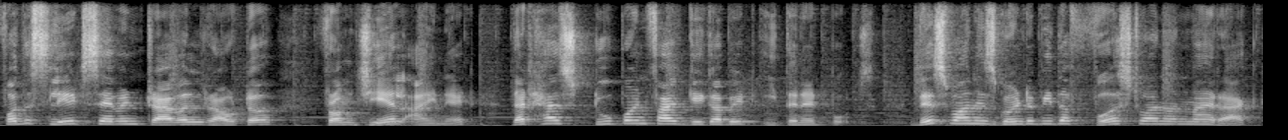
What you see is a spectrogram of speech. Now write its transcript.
for the Slate 7 travel router from GL.iNet that has 2.5 gigabit Ethernet ports. This one is going to be the first one on my rack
